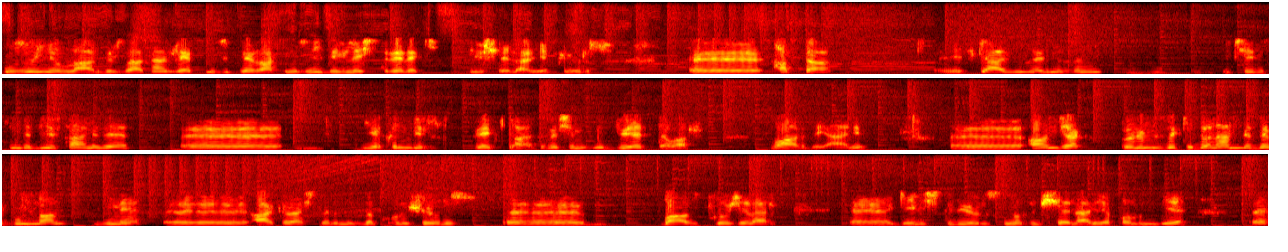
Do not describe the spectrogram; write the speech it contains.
uzun yıllardır zaten rap müzik ve rock müziği birleştirerek bir şeyler yapıyoruz. E, hatta eski albümlerimizin içerisinde bir tane de e, yakın bir rapçi arkadaşımızın düet de var. Vardı yani. Ee, ancak önümüzdeki dönemde de bundan yine e, arkadaşlarımızla konuşuyoruz. Ee, bazı projeler e, geliştiriyoruz. Nasıl bir şeyler yapalım diye. Ee,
